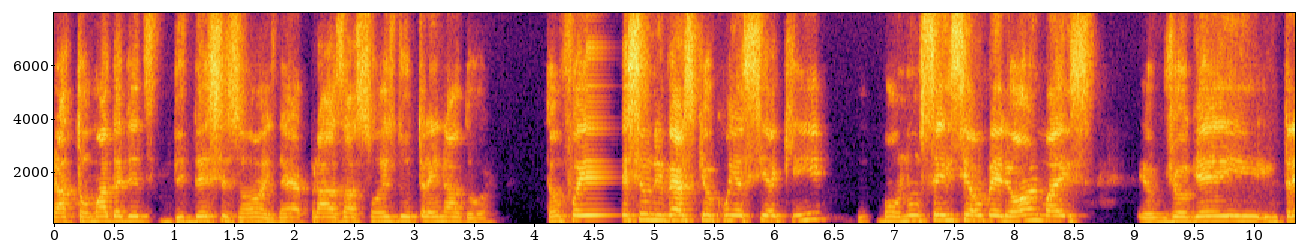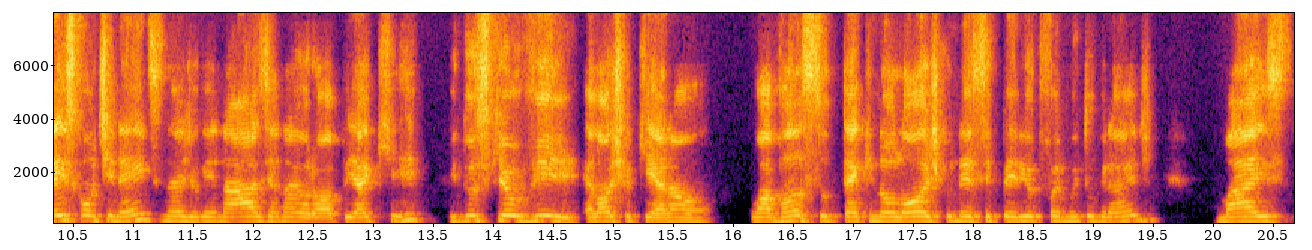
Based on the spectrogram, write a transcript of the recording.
a tomada de, de decisões, né? Para as ações do treinador. Então foi esse universo que eu conheci aqui. Bom, não sei se é o melhor, mas eu joguei em três continentes, né? Joguei na Ásia, na Europa e aqui. E dos que eu vi, é lógico que eram o avanço tecnológico nesse período foi muito grande, mas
